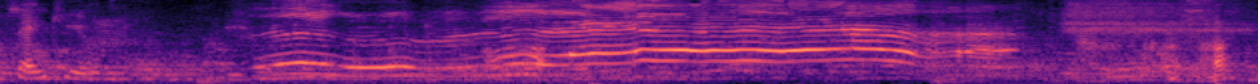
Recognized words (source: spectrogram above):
Thank you. Huh?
